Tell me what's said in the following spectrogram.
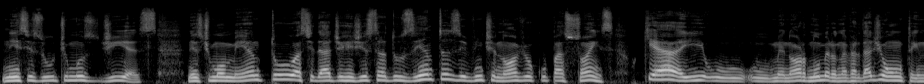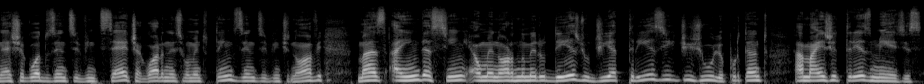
nesses últimos dias. Neste momento, a cidade registra 229 ocupações, que é aí o, o, menor número, na verdade ontem, né? Chegou a 227, agora nesse momento tem 229, mas ainda assim é o menor número desde o dia 13 de julho, portanto, há mais de três meses.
